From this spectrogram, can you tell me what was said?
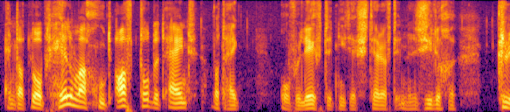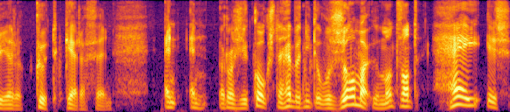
En dat loopt helemaal goed af tot het eind, wat hij overleeft het niet. Hij sterft in een zielige kleren caravan. En, en Roger Cox, dan hebben we het niet over zomaar iemand, want hij is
